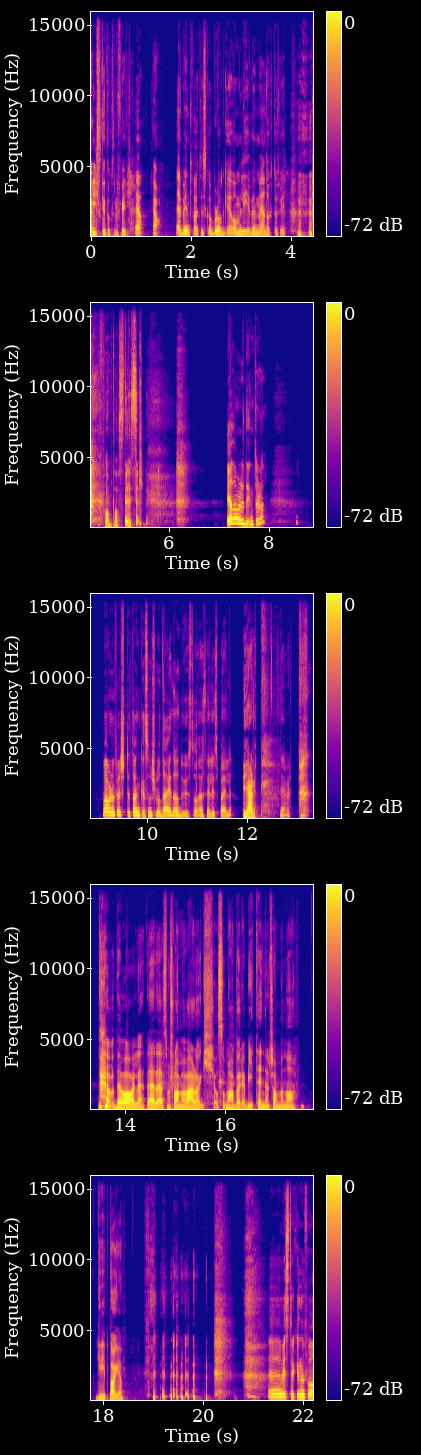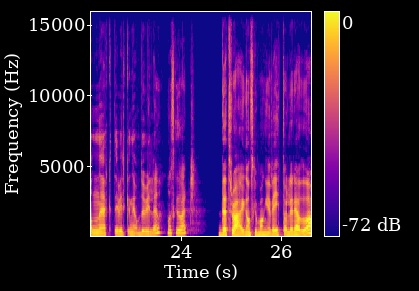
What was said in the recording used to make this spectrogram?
elsker Dr. Phil. Ja. Ja. Jeg begynte faktisk å blogge om livet med Dr. Phil. Fantastisk. Ja, da var det din tur, da. Hva var den første tanken som slo deg da du så deg selv i speilet? Hjelp. Hjelp. Det, det var vel det. Det er det som slår meg hver dag. Og så må jeg bare bite tennene sammen og gripe dagen. Eh, hvis du kunne få nøyaktig hvilken jobb du ville, hva skulle det vært? Det tror jeg ganske mange vet allerede, da.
